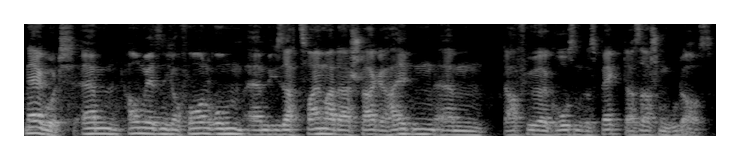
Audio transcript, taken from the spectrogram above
Naja gut, ähm, hauen wir jetzt nicht auf vorn rum. Ähm, wie gesagt, zweimal da stark gehalten. Ähm, dafür großen Respekt, das sah schon gut aus.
